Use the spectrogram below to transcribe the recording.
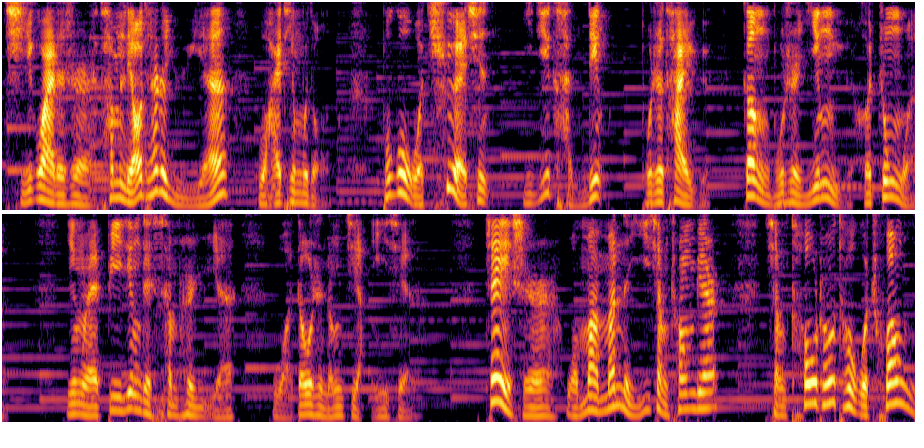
奇怪的是，他们聊天的语言我还听不懂。不过我确信以及肯定不是泰语，更不是英语和中文，因为毕竟这三门语言我都是能讲一些的。这时，我慢慢的移向窗边，想偷偷透过窗户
